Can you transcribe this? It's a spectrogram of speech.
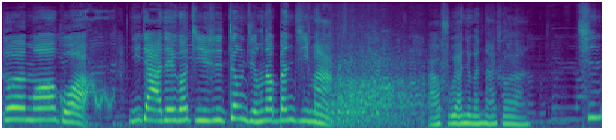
炖蘑菇，你家这个鸡是正经的笨鸡吗？” 然后服务员就跟他说了：“亲，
